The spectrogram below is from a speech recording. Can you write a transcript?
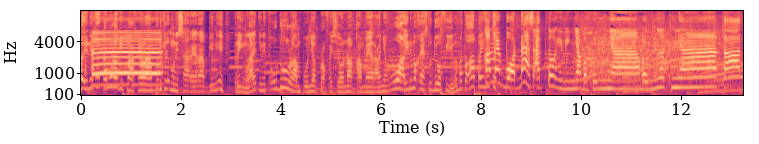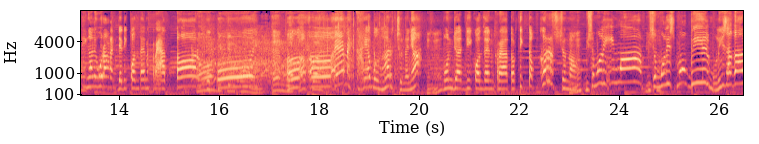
Oh, ini teh kamu lagi pakai lampu dikira meni sarera gini. Ring light ini teh. Waduh, lampunya profesional, kameranya. Wah, ini mah kayak studio film atau apa ini? Kami bodas atau ininya behengnya, bangetnya. Tak tinggal orang rek jadi konten kreator. Oh, bikin konten buat Eh, apa? eh, eh, kayak beunghar cenanya. Mm-mm. Mau jadi konten kreator TikToker cenah. Hmm. Bisa muli imam, bisa Bisa. muli mobil, muli segala.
